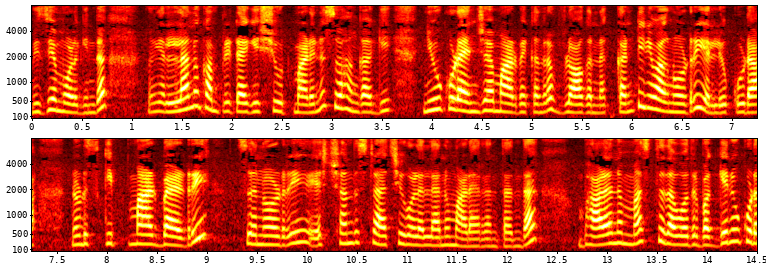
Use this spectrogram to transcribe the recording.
ಮ್ಯೂಸಿಯಂ ಒಳಗಿಂದ ಎಲ್ಲನೂ ಕಂಪ್ಲೀಟಾಗಿ ಶೂಟ್ ಮಾಡೇನು. ಸೊ ಹಾಗಾಗಿ ನೀವು ಕೂಡ ಎಂಜಾಯ್ ಮಾಡ್ಬೇಕಂದ್ರೆ ವ್ಲಾಗನ್ನು ಕಂಟಿನ್ಯೂ ಆಗಿ ನೋಡ್ರಿ ಎಲ್ಲೂ ಕೂಡ ನೋಡಿ ಸ್ಕಿಪ್ ಮಾಡಬೇಡ್ರಿ ಸೊ ನೋಡ್ರಿ ಎಷ್ಟು ಚಂದ ಸ್ಟ್ಯಾಚ್ಯೂಗಳೆಲ್ಲಾನು ಮಾಡ್ಯಾರ ಅಂತಂದ. ಭಾಳ ಮಸ್ತ್ ಅದಾವೆ. ಅದ್ರ ಬಗ್ಗೆನೂ ಕೂಡ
